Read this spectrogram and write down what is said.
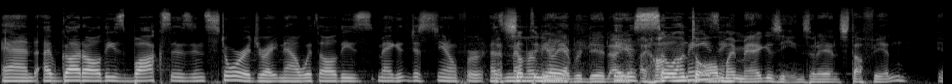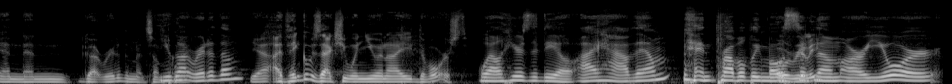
And I've got all these boxes in storage right now with all these mag just you know for as That's something. I never did. It I, is I hung so on to all my magazines that I had stuff in, and then got rid of them at some You point. You got rid of them? Yeah, I think it was actually when you and I divorced. Well, here's the deal. I have them, and probably most Oh, really? of them are your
